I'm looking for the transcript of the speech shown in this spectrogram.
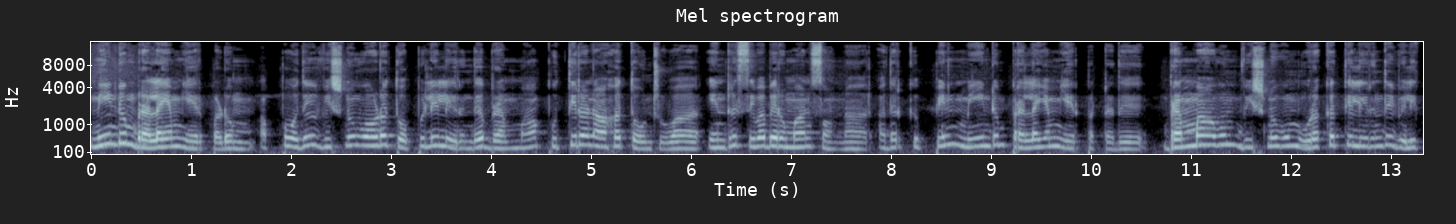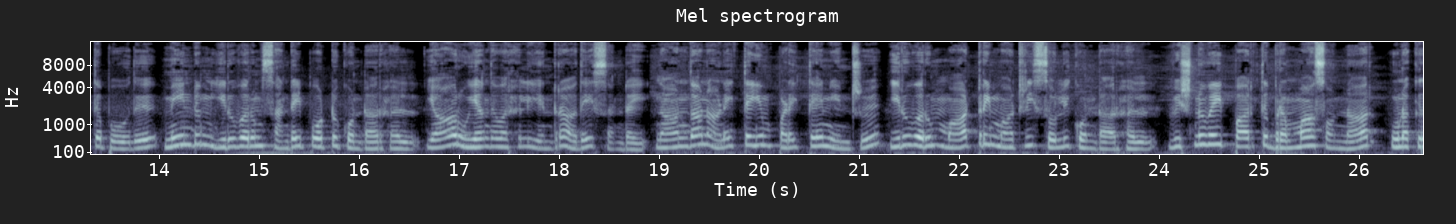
மீண்டும் பிரளயம் ஏற்படும். அப்போது விஷ்ணுவோட தொப்பிலில் இருந்து பிரம்மா புத்திரனாக தோன்றுவார் என்று சிவபெருமான் சொன்னார். அதற்கு பின் மீண்டும் பிரளயம் ஏற்பட்டது. பிரம்மாவும் விஷ்ணுவும் உறக்கத்தில் இருந்து விழித்தபோது மீண்டும் இருவரும் சண்டை போட்டு கொண்டார்கள். யார் உயர்ந்தவர்கள் என்ற அதே சண்டை. நான் தான் அனைத்தையும் படைத்தேன் என்று இருவரும் மாற்றி மாற்றி சொல்லிக் கொண்டார்கள். விஷ்ணுவை பார்த்து பிரம்மா சொன்னார் உனக்கு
